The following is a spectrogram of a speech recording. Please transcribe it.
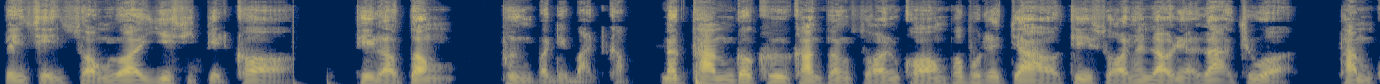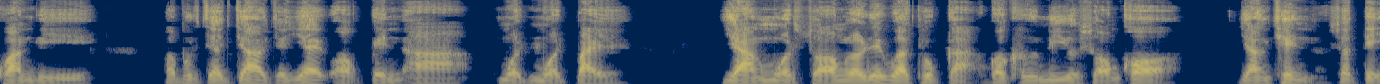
เป็นศีลสองร้อยยี่สิบเจ็ดข้อ ที่เราต้องพึงปฏิบัติครับ นักธรรมก็คือคำสั่งสอนของพระพุทธเจ้าที่สอนให้เราเนี่ยละชั่วทำความดี พระพุทธเจ้าจะแยกออกเป็นอาหมวดหมวดไป อย่างหมวดสองเราเรียกว่าทุกกะก็คือมีอยู่สองข้อ อย่างเช่น สติ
